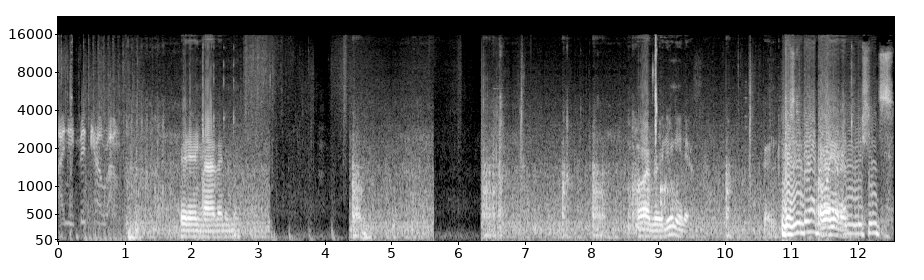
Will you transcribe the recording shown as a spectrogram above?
I need mid-cal round. They didn't have any. Oh, I really do need it. Does anybody have Oh, I uh, got ammunitions?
